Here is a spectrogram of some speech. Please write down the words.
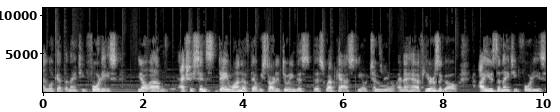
I look at the 1940s. You know, um, actually, since day one of that we started doing this this webcast, you know, two right. and a half years ago, I used the 1940s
